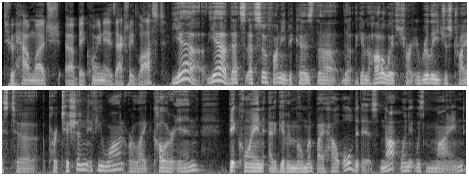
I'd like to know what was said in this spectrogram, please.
to how much uh, Bitcoin is actually lost? Yeah, yeah, that's that's so funny because the, the again the HODL waves chart it really just tries to partition if you want or like color in Bitcoin at a given moment by how old it is, not when it was mined,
